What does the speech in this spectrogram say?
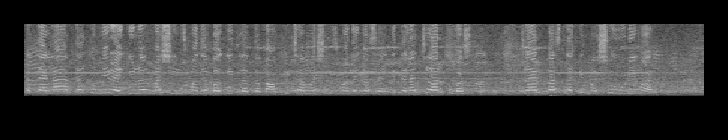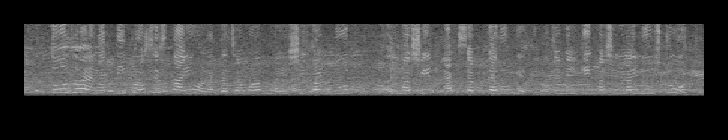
तर त्याला आता तुम्ही रेग्युलर मशीन्समध्ये बघितलं तर बाकीच्या मशीन्समध्ये कसं आहे की त्याला जर्क बसतो. जर्क बसलं की म्हशी उडी मारते. तर तो जो आहे ना ती प्रोसेस नाही होणार. त्याच्यामुळं म्हैशी पण दूध मशीन ॲक्सेप्ट करून घेते. म्हणजे मिल्किंग मशीनला यूज टू होते.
